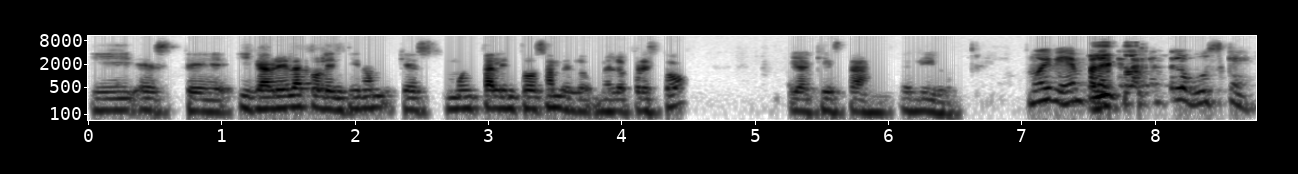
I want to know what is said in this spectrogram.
Y, este, y Gabriela Tolentino, que es muy talentosa, me lo, me lo prestó. Y aquí está el libro. Muy bien, para que la gente lo busque.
